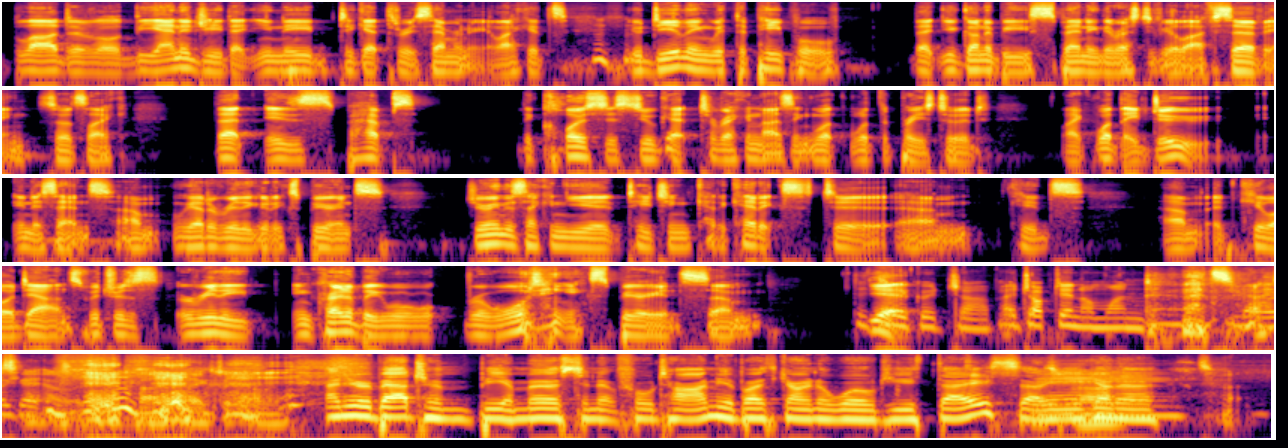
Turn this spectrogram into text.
blood of, or the energy that you need to get through seminary. Like it's you're dealing with the people that you're going to be spending the rest of your life serving. So it's like that is perhaps the closest you'll get to recognizing what what the priesthood like what they do in a sense. Um, we had a really good experience during the second year teaching catechetics to um, kids um, at Keilor Downs, which was a really incredibly re- rewarding experience. Um, They Yeah. did a good job. I dropped in on one day. That's They right. good. that was really fun. Thanks for coming. And you're about to be immersed in it full time. You're both going to World Youth Day, so you're gonna.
